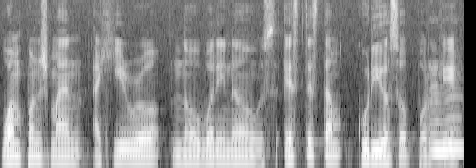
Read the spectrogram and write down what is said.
One Punch Man, A Hero Nobody Knows. Este está curioso porque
